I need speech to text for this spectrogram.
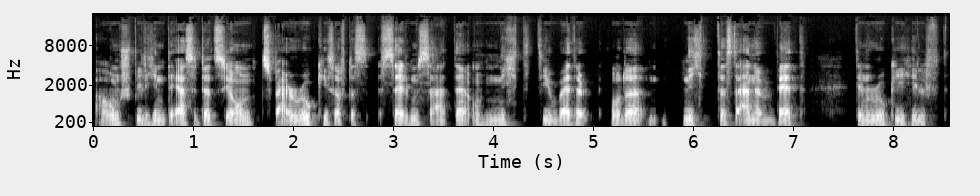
Warum spiele ich in der Situation zwei Rookies auf derselben Seite und nicht die Weather oder nicht, dass der eine Wett dem Rookie hilft?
